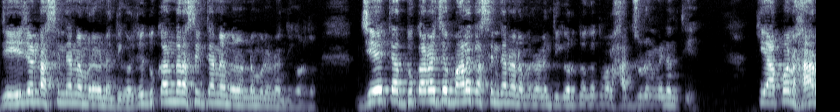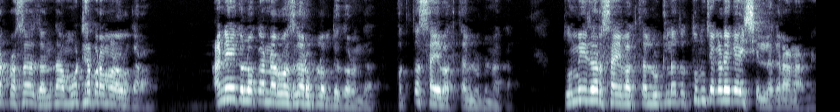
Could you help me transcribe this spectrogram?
जे एजंट असतील त्यांना नम्र विनंती करतो. जे दुकानदार असतील त्यांना नम्र नम्र विनंती करतो. जे त्या दुकानाचे मालक असतील त्यांना नम्र विनंती करतो की तुम्हाला हात जोडून विनंती आहे. की आपण हार प्रसाद धंदा मोठ्या प्रमाणावर करा अनेक लोकांना रोजगार उपलब्ध करून द्या. फक्त साई भक्ता लुटू नका. तुम्ही जर साई भक्ता लुटलं तर तुमच्याकडे काही शिल्लक राहणार नाही.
